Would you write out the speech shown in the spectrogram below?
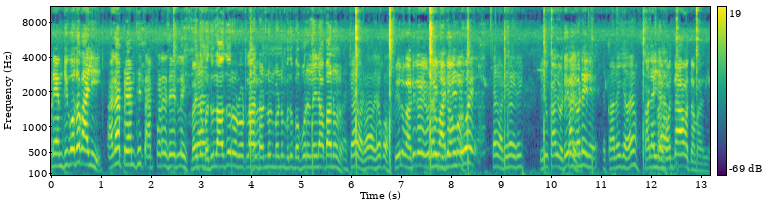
પ્રેમથી કહો તો કાલી અલા પ્રેમથી તાપ પડે છે એટલે. ભાઈ તો બધું લાવજો રોટલા ને ઠંડુ ને બધું બપોરે લઈને આવવાનું ને. આવજો કો પેલું રહ્યો હોય. રહી એનું કાલ વઢે કાલ જ જા. ના આવે તમારે.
